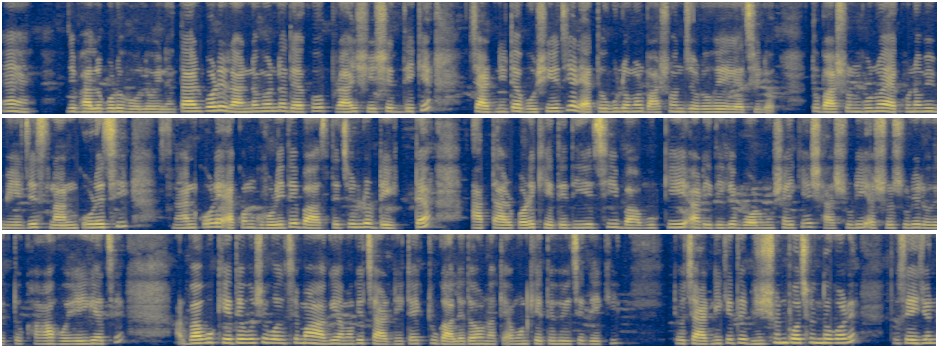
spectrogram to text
হ্যাঁ যে ভালো করে হলোই না। তারপরে রান্নাবান্না দেখো, প্রায় শেষের দিকে চাটনিটা বসিয়েছি আর এতগুলো আমার বাসন জড়ো হয়ে গেছিল। তো বাসনগুলো এখন আমি মেজে স্নান করেছি। স্নান করে এখন ঘড়িতে বাজতে চলল ডেটটা আর তারপরে খেতে দিয়েছি বাবুকে আর এদিকে বড়মশাইকে শাশুড়ি আর শ্বশুরের ওদের তো খাওয়া হয়েই গেছে। আর বাবু খেতে বসে বলছে, মা, আগে আমাকে চাটনিটা একটু গালে দাও না, কেমন খেতে হয়েছে দেখি। তো চাটনি খেতে ভীষণ পছন্দ করে। তো সেই জন্য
